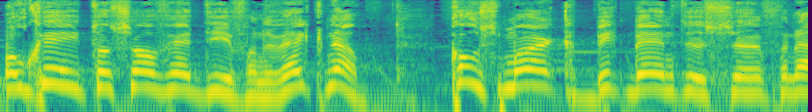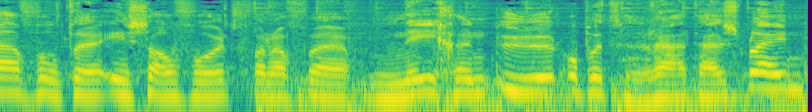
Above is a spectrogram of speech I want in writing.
Oké, tot zover het dier van de week. Nou, Coastmark Big Band dus uh, vanavond uh, in Zandvoort vanaf uh, 9 uur op het Raadhuisplein.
